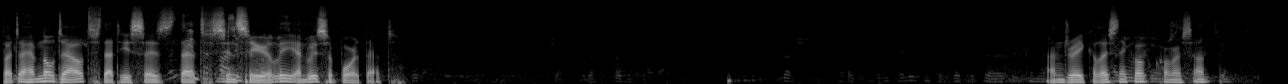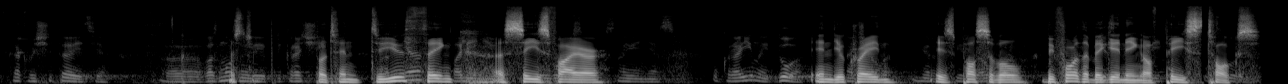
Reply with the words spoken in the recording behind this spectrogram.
But I have no doubt that he says that sincerely, and we support that. Andrei Kolesnikov, Kommersant. Mr. Putin, do you think a ceasefire in Ukraine is possible before the beginning of peace talks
